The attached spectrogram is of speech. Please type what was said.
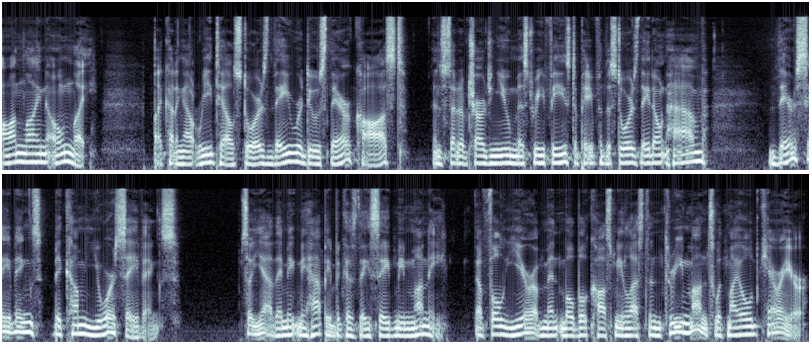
online only. By cutting out retail stores, they reduce their cost. Instead of charging you mystery fees to pay for the stores they don't have, their savings become your savings. So, yeah, they make me happy because they save me money. A full year of Mint Mobile cost me less than three months with my old carrier.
